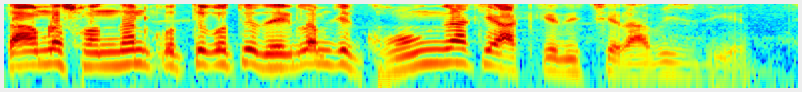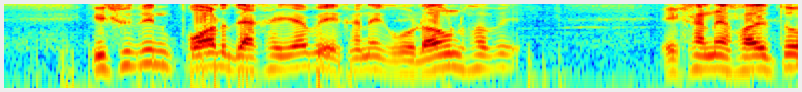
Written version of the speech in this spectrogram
তা আমরা সন্ধান করতে করতে দেখলাম যে গঙ্গাকে আটকে দিচ্ছে রাবিশ দিয়ে। কিছুদিন পর দেখা যাবে এখানে গোডাউন হবে। এখানে হয়তো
